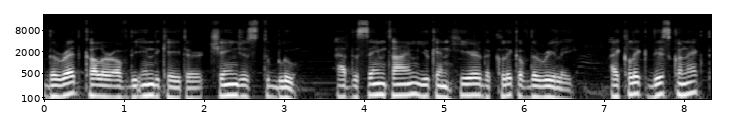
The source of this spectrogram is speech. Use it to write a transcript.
the red color of the indicator changes to blue. At the same time, you can hear the click of the relay. I click disconnect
